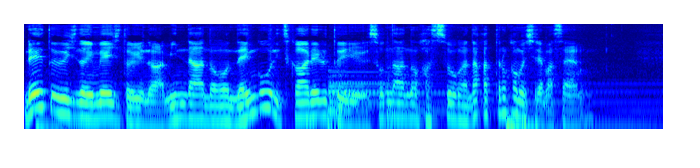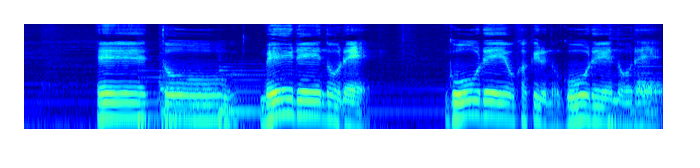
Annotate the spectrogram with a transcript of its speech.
霊という字のイメージというのはみんなあの年号に使われるというそんなあの発想がなかったのかもしれません。えっ、ー、と命令の霊号令をかけるの号令の霊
